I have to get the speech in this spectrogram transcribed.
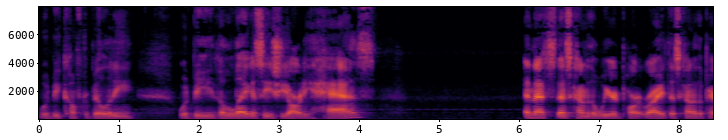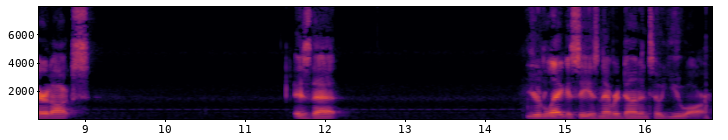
would be comfortability, would be the legacy she already has. And that's that's kind of the weird part, right? That's kind of the paradox is that your legacy is never done until you are.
